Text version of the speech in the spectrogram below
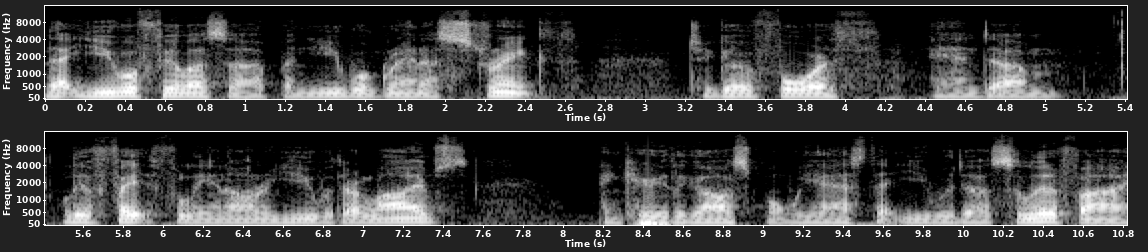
that you will fill us up and you will grant us strength to go forth and um, live faithfully and honor you with our lives and carry the gospel. We ask that you would uh, solidify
